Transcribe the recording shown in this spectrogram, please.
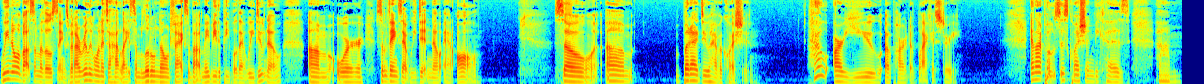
We know about some of those things, but I really wanted to highlight some little known facts about maybe the people that we do know, um, or some things that we didn't know at all. So, um, but I do have a question. How are you a part of Black history? And I pose this question because, um,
